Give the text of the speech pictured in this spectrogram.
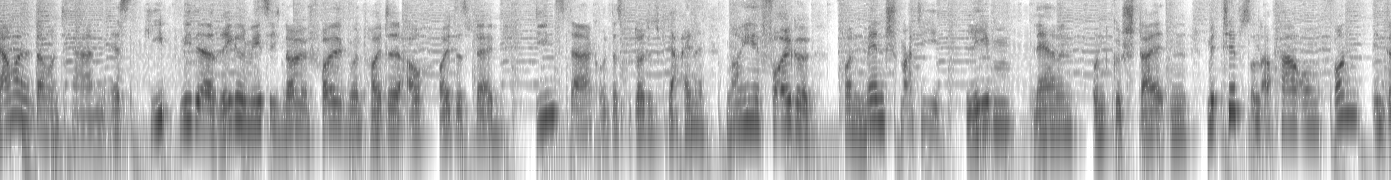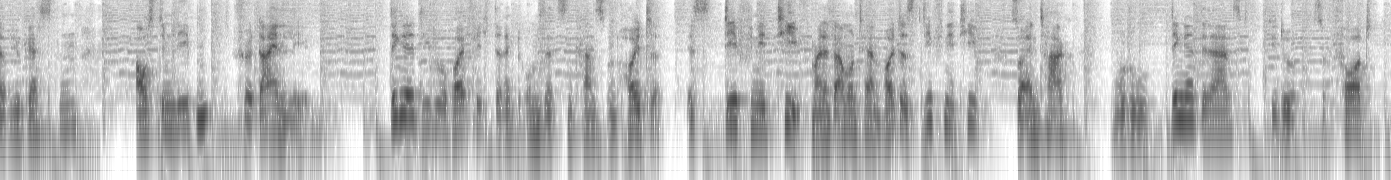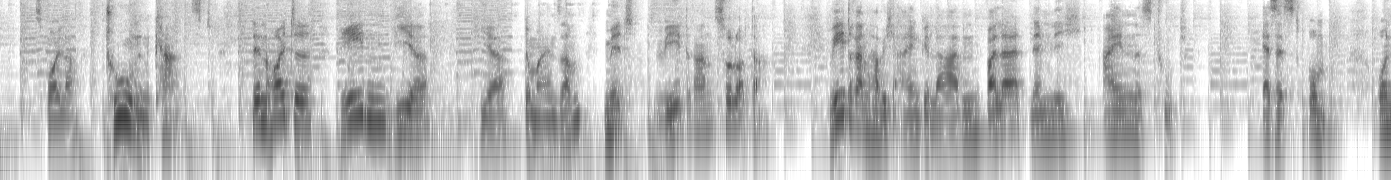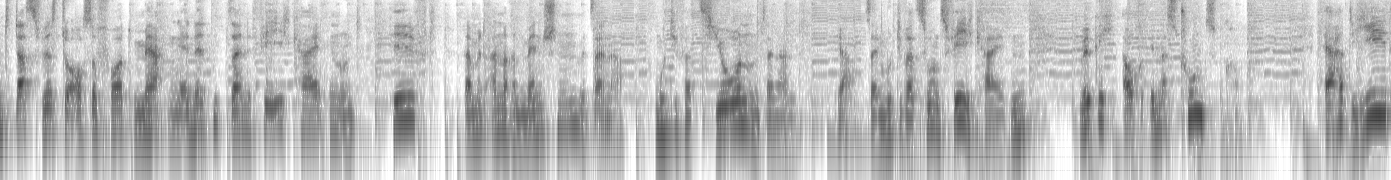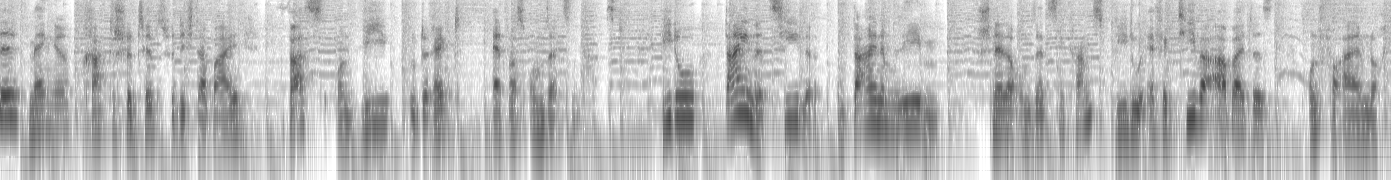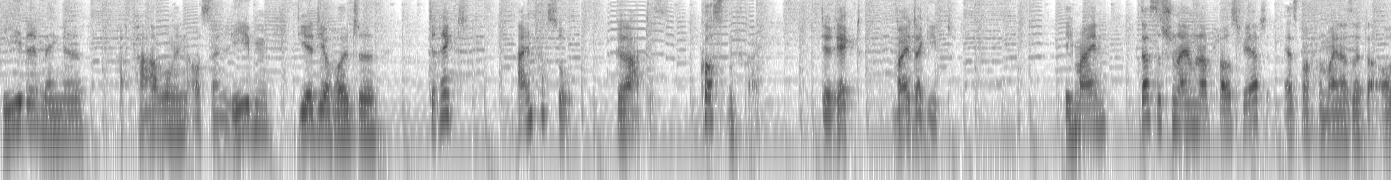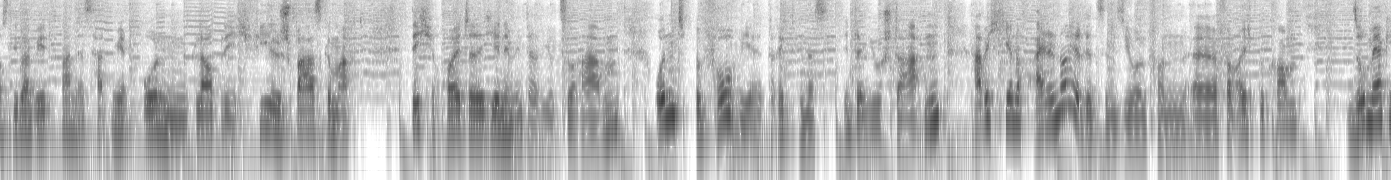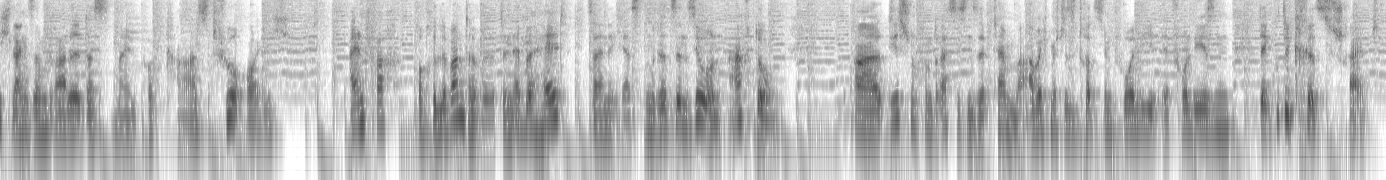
Ja, meine Damen und Herren, es gibt wieder regelmäßig neue Folgen und heute auch, heute ist wieder ein Dienstag und das bedeutet wieder eine neue Folge von Mensch Matti, Leben, Lernen und Gestalten mit Tipps und Erfahrungen von Interviewgästen aus dem Leben für dein Leben. Dinge, die du häufig direkt umsetzen kannst und heute ist definitiv, meine Damen und Herren, heute ist definitiv so ein Tag, wo du Dinge lernst, die du sofort, Spoiler, tun kannst. Denn heute reden wir hier gemeinsam mit Vedran Zolotta. Vedran habe ich eingeladen, weil er nämlich eines tut. Er setzt um. Und das wirst du auch sofort merken. Er nimmt seine Fähigkeiten und hilft damit anderen Menschen mit seiner Motivation und seiner, ja, seinen Motivationsfähigkeiten wirklich auch in das Tun zu kommen. Er hat jede Menge praktische Tipps für dich dabei, was und wie du direkt etwas umsetzen kannst. Wie du deine Ziele in deinem Leben schneller umsetzen kannst, wie du effektiver arbeitest und vor allem noch jede Menge Erfahrungen aus deinem Leben, die er dir heute direkt, einfach so, gratis, kostenfrei, direkt weitergibt. Ich meine, das ist schon einen Applaus wert. Erstmal von meiner Seite aus, lieber Wetran, es hat mir unglaublich viel Spaß gemacht, dich heute hier in dem Interview zu haben. Und bevor wir direkt in das Interview starten, habe ich hier noch eine neue Rezension von, äh, von euch bekommen. So merke ich langsam gerade, dass mein Podcast für euch einfach auch relevanter wird, denn er behält seine ersten Rezensionen. Achtung! Uh, die ist schon vom 30. September, aber ich möchte sie trotzdem vorle äh, vorlesen. Der gute Chris schreibt:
